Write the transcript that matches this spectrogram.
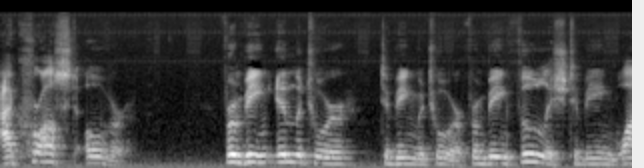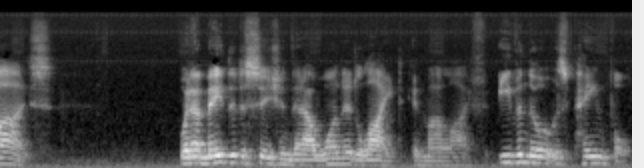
I crossed over from being immature to being mature, from being foolish to being wise. When I made the decision that I wanted light in my life, even though it was painful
